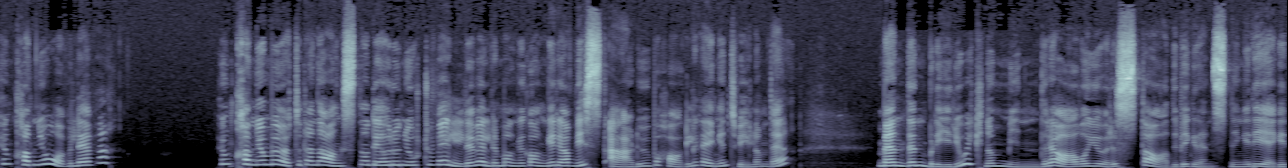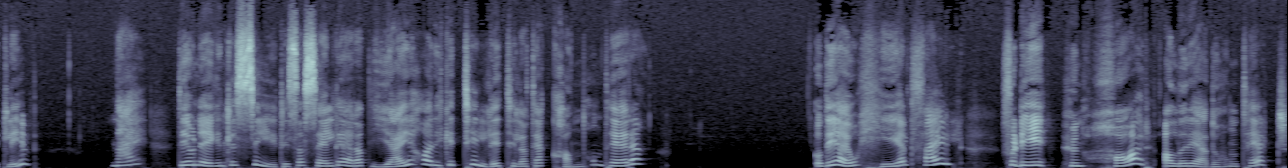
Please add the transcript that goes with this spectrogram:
Hun kan jo overleve. Hun kan jo møte denne angsten, og det har hun gjort veldig, veldig mange ganger. Ja visst er det ubehagelig, det er ingen tvil om det. Men den blir jo ikke noe mindre av å gjøre stadig begrensninger i eget liv. Nei, det hun egentlig sier til seg selv, det er at 'jeg har ikke tillit til at jeg kan håndtere'. Og det er jo helt feil, fordi hun har allerede håndtert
